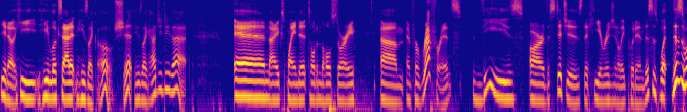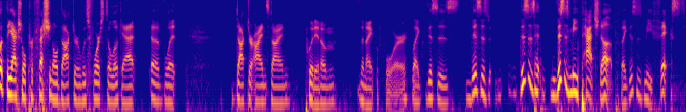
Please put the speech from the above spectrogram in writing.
you know he he looks at it and he's like oh shit. He's like how'd you do that? And i explained it told him the whole story. Um, and for reference, these are the stitches that he originally put in. This is what this is what the actual professional doctor was forced to look at of what Dr. Einstein put in him the night before. Like this is this is this is this is me patched up. Like this is me fixed.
